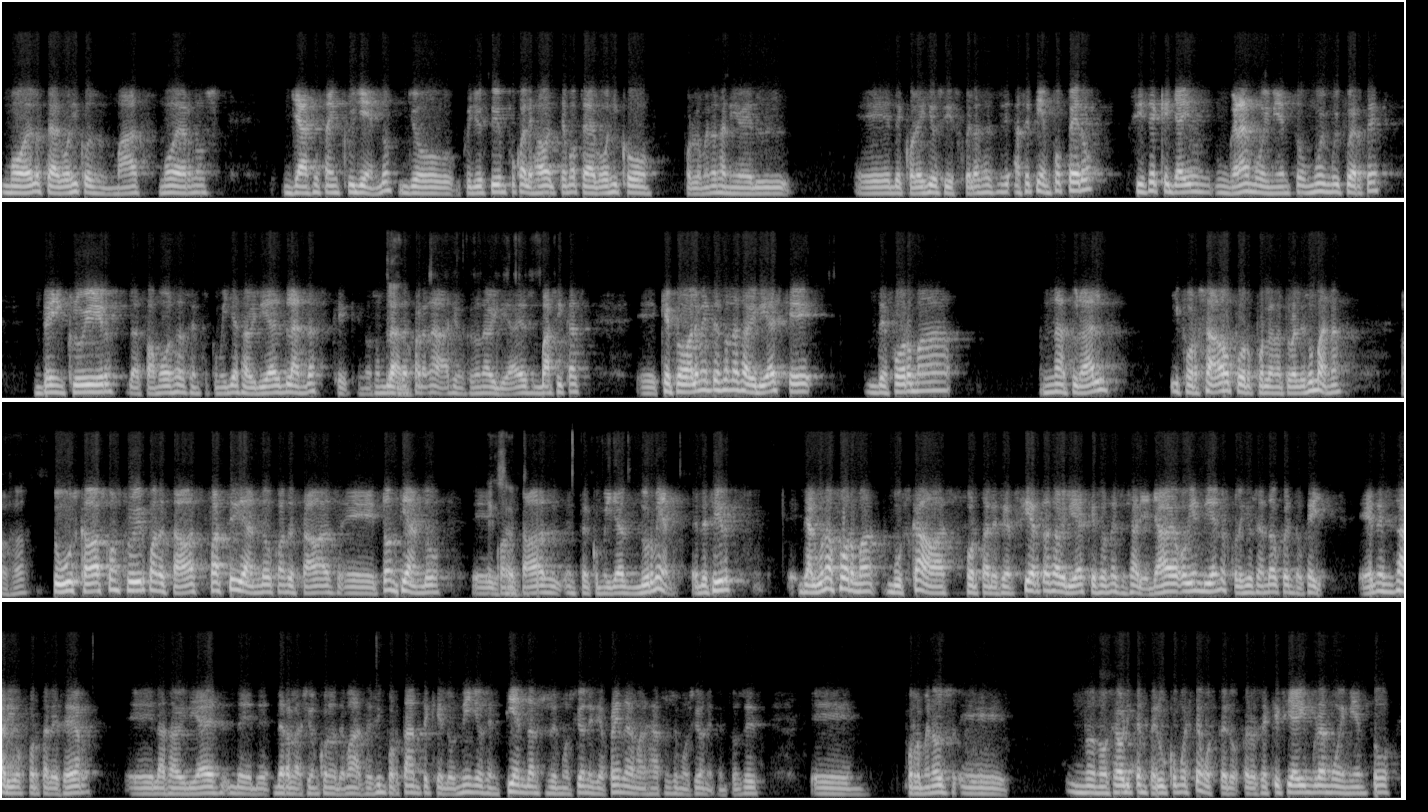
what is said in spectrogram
modelos pedagógicos más modernos ya se está incluyendo. Yo, pues yo estoy un poco alejado del tema pedagógico, por lo menos a nivel eh, de colegios y escuelas hace, tiempo, pero sí sé que ya hay un, gran movimiento muy, muy fuerte de incluir las famosas, entre comillas, habilidades blandas, que, no son blandas para nada, sino que son habilidades básicas, eh, que probablemente son las habilidades que de forma natural y forzado por, por la naturaleza humana, tú buscabas construir cuando estabas fastidiando, cuando estabas eh, tonteando, cuando estabas, entre comillas, durmiendo. Es decir, de alguna forma buscabas fortalecer ciertas habilidades que son necesarias. Ya hoy en día en los colegios se han dado cuenta, ok, es necesario fortalecer eh, las habilidades de, relación con los demás. Es importante que los niños entiendan sus emociones y aprendan a manejar sus emociones. Entonces, eh, por lo menos, eh, no, no, sé ahorita en Perú cómo estemos, pero, pero sé que sí hay un gran movimiento,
